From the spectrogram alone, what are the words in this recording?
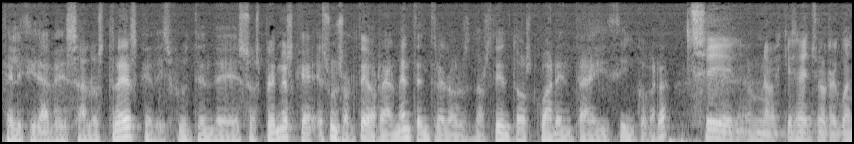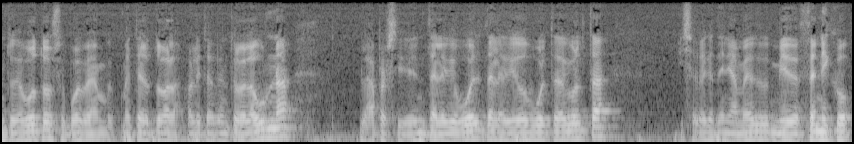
Felicidades a los tres, que disfruten de esos premios, que es un sorteo realmente entre los 245, ¿verdad? Sí, una vez que se ha hecho el recuento de votos, se vuelven a meter todas las paletas dentro de la urna la presidenta le dio vuelta, le dio vuelta de vuelta y se ve que tenía miedo, miedo escénico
